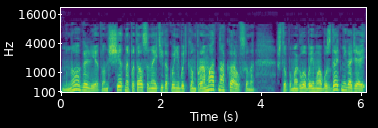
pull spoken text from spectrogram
Много лет он тщетно пытался найти какой-нибудь компромат на Карлсона, что помогло бы ему обуздать негодяя,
